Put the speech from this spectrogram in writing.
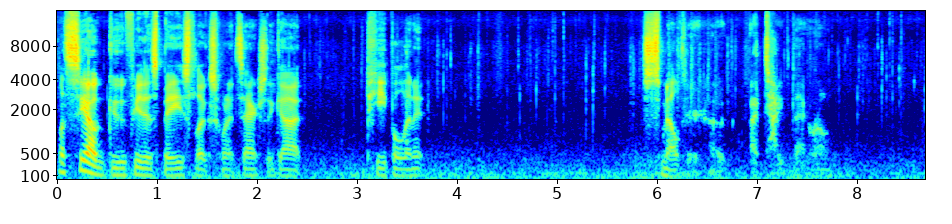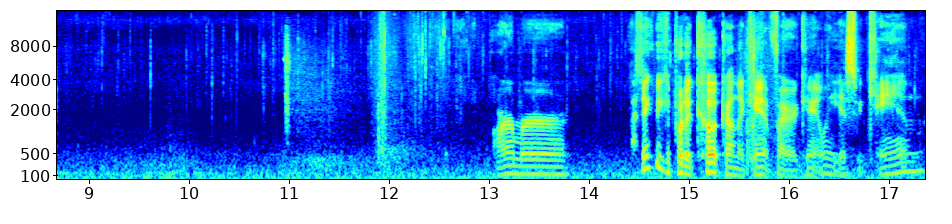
Let's see how goofy this base looks when it's actually got people in it. Smelter. I, I typed that wrong. Armor. I think we could put a cook on the campfire, can't we? Yes, we can.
